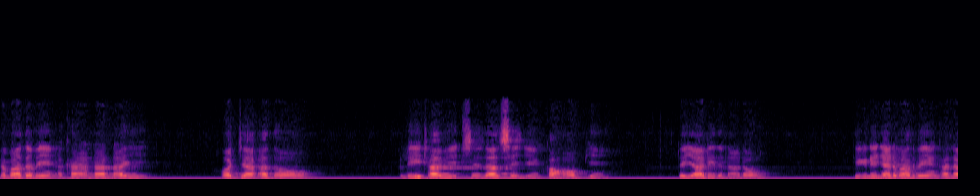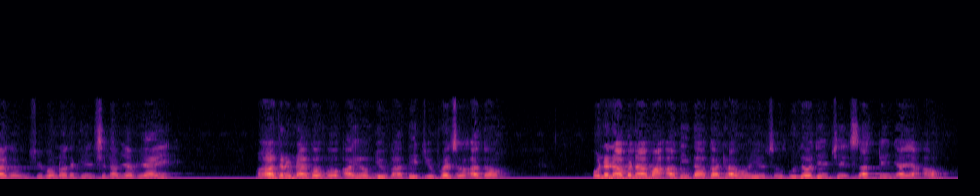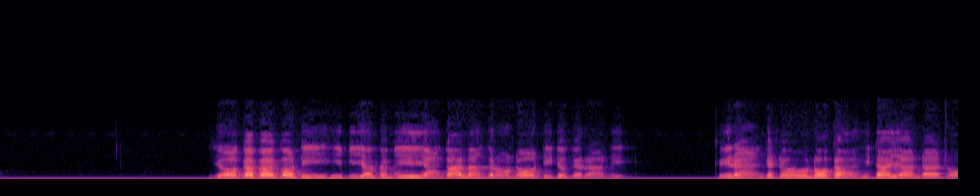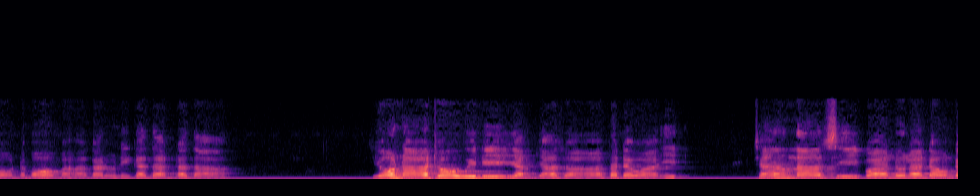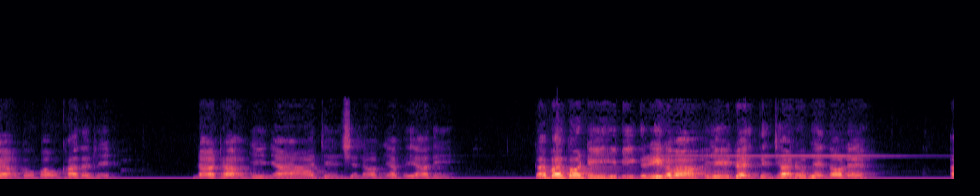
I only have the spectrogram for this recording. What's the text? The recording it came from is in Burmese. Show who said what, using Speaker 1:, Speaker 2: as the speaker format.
Speaker 1: ဓမ္မသဘင်အခမ်းအနား၌ဟောကြားအပ်သောအလေးထား၍စဉ်းစားဆင်ခြင်ကောင်းအောင်ပြင်တရားဒေသနာတော်ဒီကနေ့ညဓမ္မသဘင်အခမ်းအနားကိုရွှေဘုန်းတော်သခင်ရှင်တော်မြတ်ဖရာ၏မဟာကရုဏာကုံကိုအာယုပြုကတိကျုဖွဲ့ဆိုအပ်သောဝန္ဒနာပနာမအာတိတဂါထာဝရဆိုပူဇော်ခြင်းဖြင့်စတင်ကြရအောင် ယောကပကောတိဟိပိယပမေယံကာလံကရွန်တောတိဒုက္ခရာနိခေရံကတောလောကဟိတယနာထောနမောမဟာကရုဏိကတတတ္တယောနာထောဝိနိယမြာစွာတတ္တဝါဤချမ်းသာစီးပွားလိုလားတောင်းတအကုန်ပေါင်းခါသဖြင့် နာထမြညာခြင်းရှင်တော်မြတ်ဖရာသည်ကပ္ပကောတိဟိပိဂရေကဘာအရေးအတွက်သင်္ချာတို့ဖြင့်တော်လဲ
